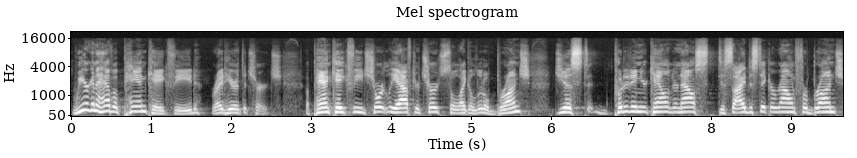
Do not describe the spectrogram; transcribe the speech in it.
we are going to have a pancake feed right here at the church a pancake feed shortly after church, so like a little brunch. Just put it in your calendar now. S- decide to stick around for brunch.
